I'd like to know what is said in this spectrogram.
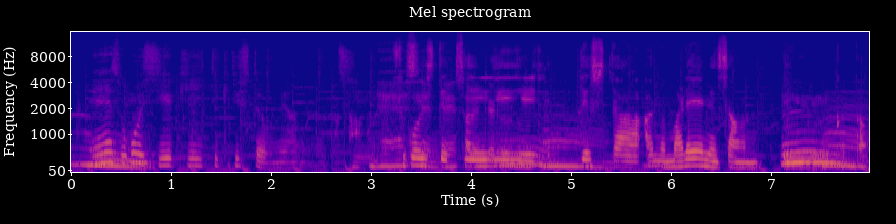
ね、すごい刺激的でしたよね。あのね、すごい素敵。でした。あのマレーネさんっていう方、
